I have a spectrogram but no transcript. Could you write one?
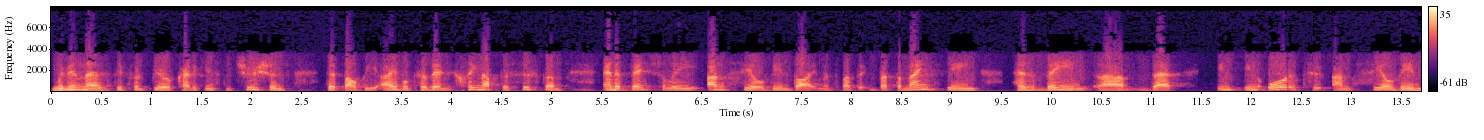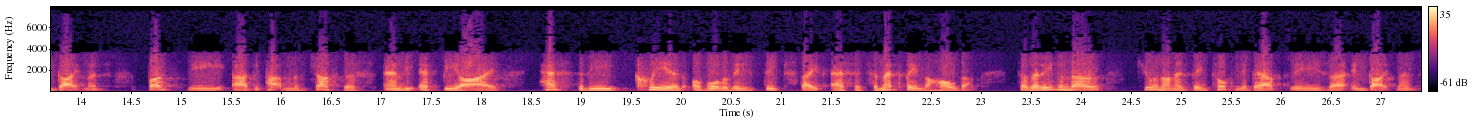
within those different bureaucratic institutions, that they'll be able to then clean up the system and eventually unseal the indictments. But the, but the main thing has been uh, that in, in order to unseal the indictments, both the uh, Department of Justice and the FBI has to be cleared of all of these deep state assets, and that's been the holdup. So that even though QAnon has been talking about these uh, indictments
